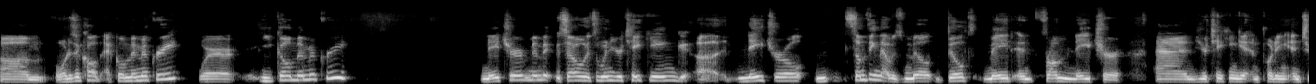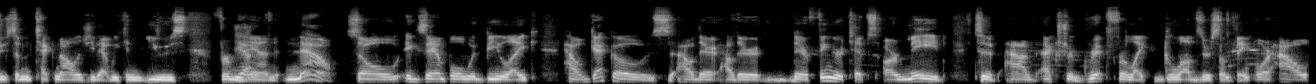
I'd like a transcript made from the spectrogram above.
um what is it called echo mimicry where eco mimicry nature mimic so it's when you're taking uh natural something that was mil- built made in from nature and you're taking it and putting it into some technology that we can use for Yeah. man now so example would be like how geckos how their how their their fingertips are made to have extra grip for like gloves or something or how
